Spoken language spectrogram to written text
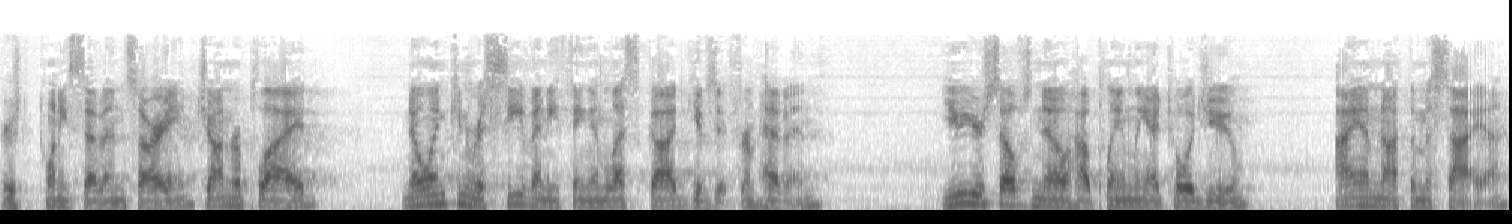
or 27, sorry. John replied, No one can receive anything unless God gives it from heaven. You yourselves know how plainly I told you, I am not the Messiah.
